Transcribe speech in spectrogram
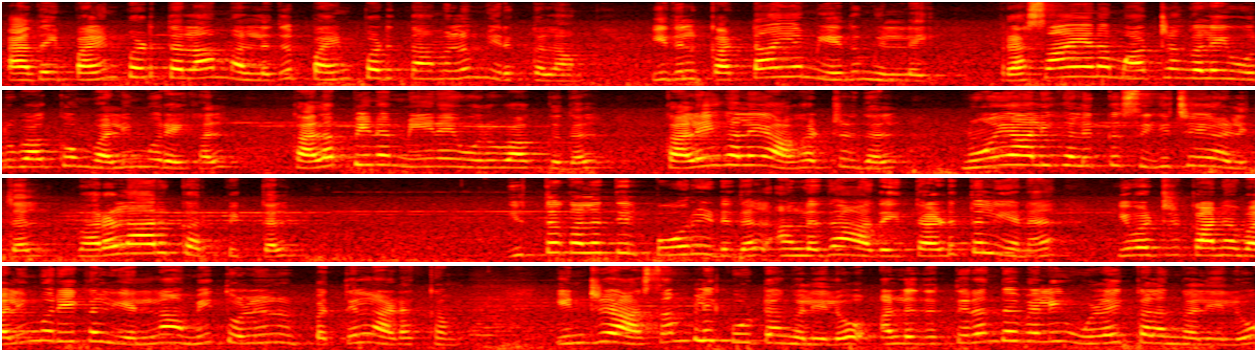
அதை பயன்படுத்தலாம் அல்லது பயன்படுத்தாமலும் இருக்கலாம். இதில் கட்டாயம் ஏதும் இல்லை. ரசாயன மாற்றங்களை உருவாக்கும் வழிமுறைகள் கலப்பின மீனை உருவாக்குதல் களைகளை அகற்றுதல் நோயாளிகளுக்கு சிகிச்சை அளித்தல் வரலாறு கற்பித்தல் யுத்த காலத்தில் போரிடுதல் அல்லது அதை தடுத்தல் என இவற்றுக்கான வழிமுறைகள் எல்லாமே தொழில்நுட்பத்தில் அடக்கம். இன்று அசெம்பிளி கூட்டங்களிலோ அல்லது திறந்தவெளி உலைக்களங்களிலோ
